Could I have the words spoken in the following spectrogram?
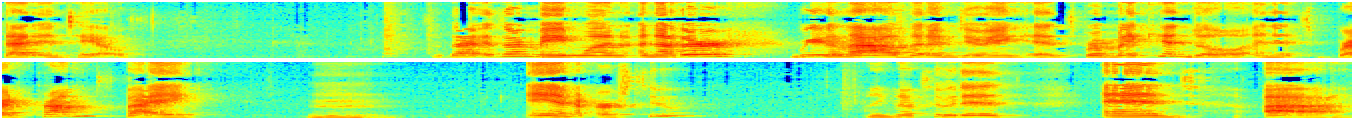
that entails. So that is our main one. Another read aloud that I'm doing is from my Kindle and it's Breadcrumbs by mm, Anne Ursu. I think that's who it is. And uh,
